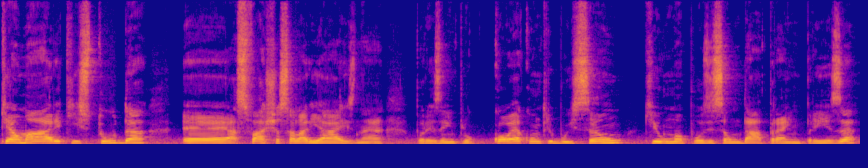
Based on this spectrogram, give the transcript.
que é uma área que estuda é, as faixas salariais, né? Por exemplo, qual é a contribuição que uma posição dá para a empresa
